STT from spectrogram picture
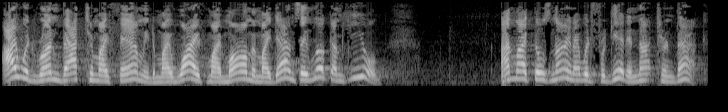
I would run back to my family, to my wife, my mom and my dad and say, look, I'm healed. I'm like those nine. I would forget and not turn back.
